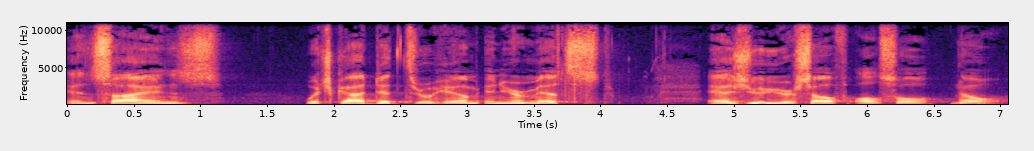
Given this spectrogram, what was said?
and signs, which God did through him in your midst, as you yourself also know.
